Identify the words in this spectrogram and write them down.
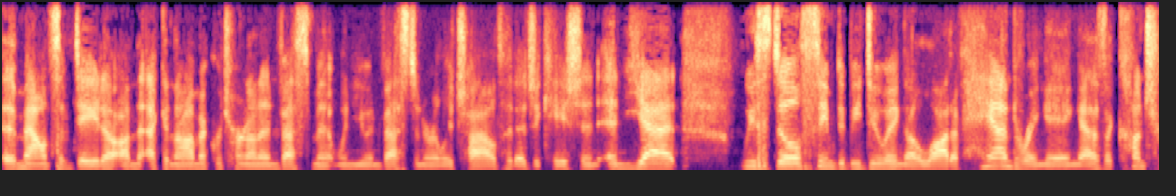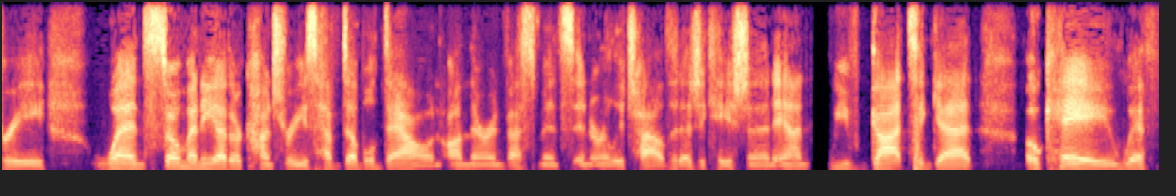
amounts of data on the economic return on investment when you invest in early childhood education. And yet, we still seem to be doing a lot of hand wringing as a country when so many other countries have doubled down on their investments in early childhood education. And we've got to get okay with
